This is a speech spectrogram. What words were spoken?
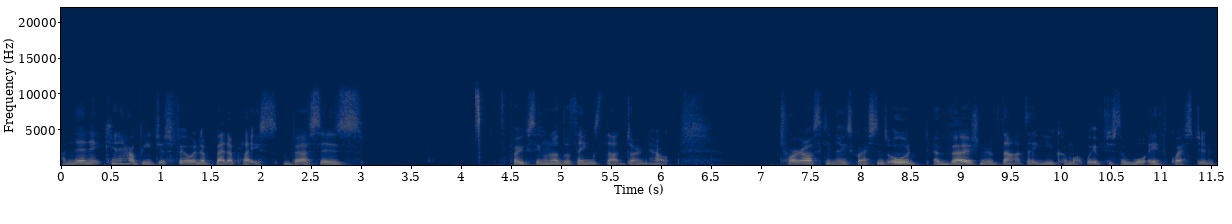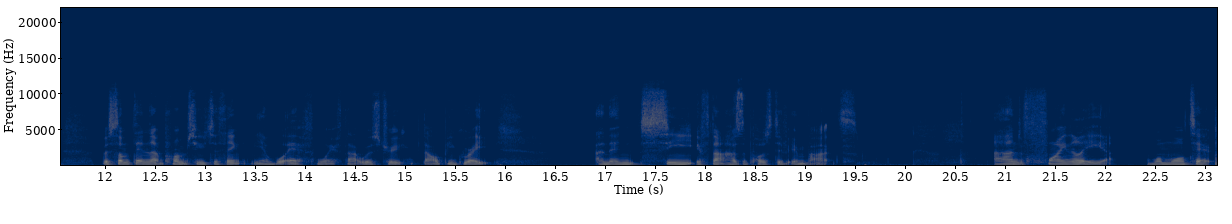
And then it can help you just feel in a better place versus focusing on other things that don't help. Try asking those questions or a version of that that you come up with, just a what if question, but something that prompts you to think, yeah, what if? What if that was true? That would be great. And then see if that has a positive impact. And finally, one more tip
